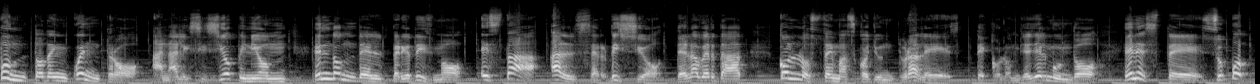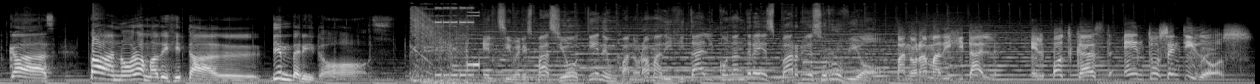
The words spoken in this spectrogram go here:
punto de encuentro, análisis y opinión, en donde el periodismo está al servicio de la verdad con los temas coyunturales de Colombia y el mundo en este su podcast Panorama Digital. Bienvenidos. El ciberespacio tiene un panorama digital con Andrés Barrios Rubio. Panorama Digital, el podcast en tus sentidos.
